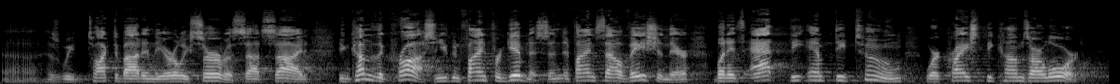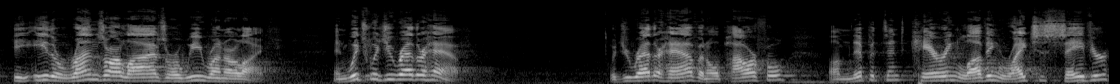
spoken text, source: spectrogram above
Uh, as we talked about in the early service outside, you can come to the cross and you can find forgiveness and find salvation there, but it's at the empty tomb where Christ becomes our Lord. He either runs our lives or we run our life. And which would you rather have? Would you rather have an all powerful, omnipotent, caring, loving, righteous Savior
